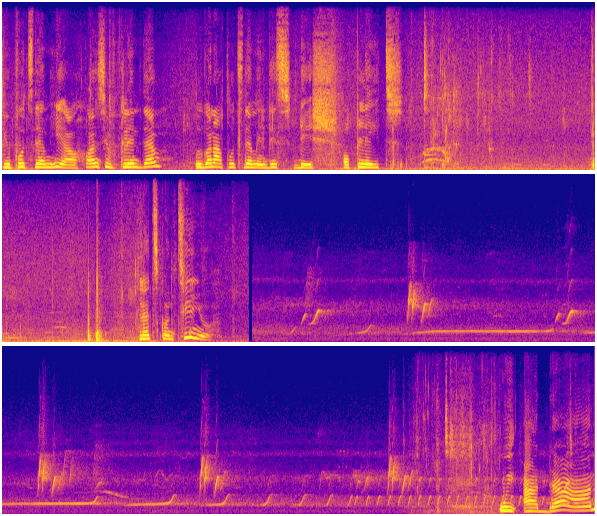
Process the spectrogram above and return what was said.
you put them here. Once you've cleaned them, we're gonna put them in this dish or plate. Let's continue. We are done.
